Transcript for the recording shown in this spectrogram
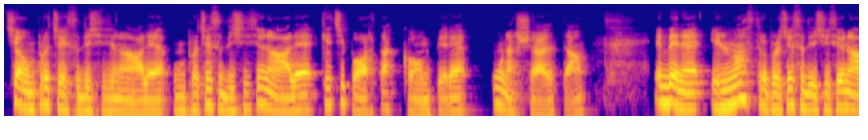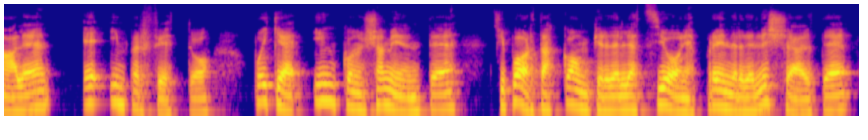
c'è un processo decisionale, un processo decisionale che ci porta a compiere una scelta. Ebbene, il nostro processo decisionale è imperfetto, poiché inconsciamente ci porta a compiere delle azioni, a prendere delle scelte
